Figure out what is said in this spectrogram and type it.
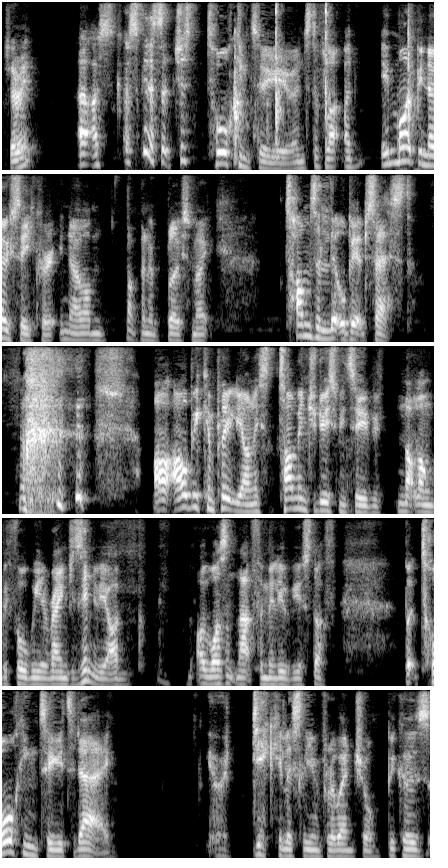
Jerry? Uh, I was, I was gonna say, just talking to you and stuff like I, it might be no secret. You know, I'm not gonna blow smoke. Tom's a little bit obsessed. I'll, I'll be completely honest. Tom introduced me to you not long before we arranged this interview. I, I wasn't that familiar with your stuff, but talking to you today, you're ridiculously influential because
